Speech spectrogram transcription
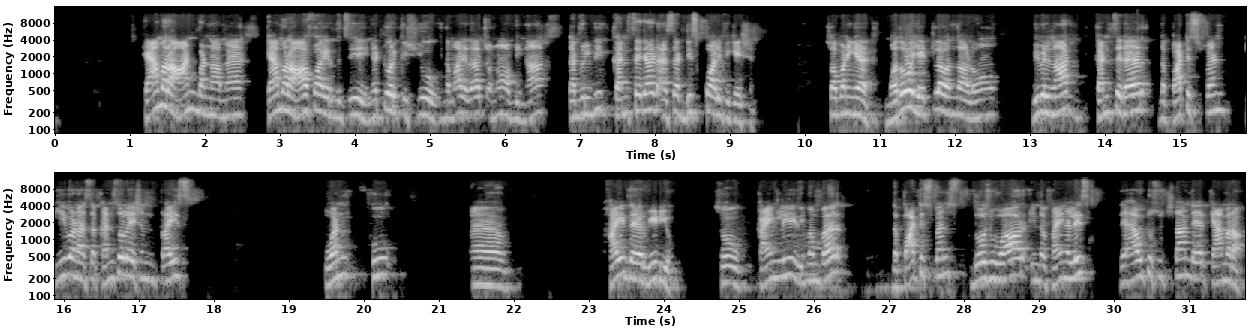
கேமரா ஆன் பண்ணாம கேமரா ஆஃப் ஆயிருந்துச்சு நெட்ஒர்க் இஷ்யூ இந்த மாதிரி ஏதாவது சொன்னோம் அப்படின்னா that will be considered as a disqualification so அப்போ நீங்க மொதல் எட்ல வந்தாலும் we will not consider the participant even as a consolation prize one who hide their video so kindly remember the participants, those who are in the finalist they have to switch on their camera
